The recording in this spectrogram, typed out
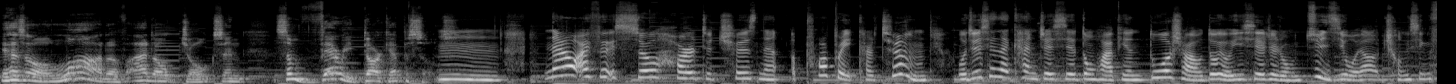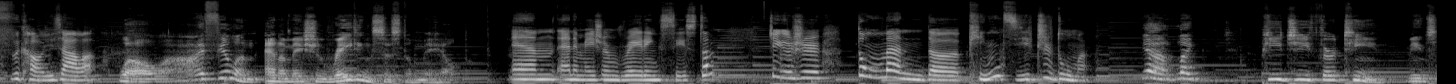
It has a lot of adult jokes and some very dark episodes. Mm. Now I feel it's so hard to choose an appropriate cartoon. 我觉得现在看这些动画片，多少都有一些这种剧集，我要重新思考一下了。Well, I feel an animation rating system may help. An animation rating system? 这个是动漫的评级制度吗？Yeah, like PG 13 means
